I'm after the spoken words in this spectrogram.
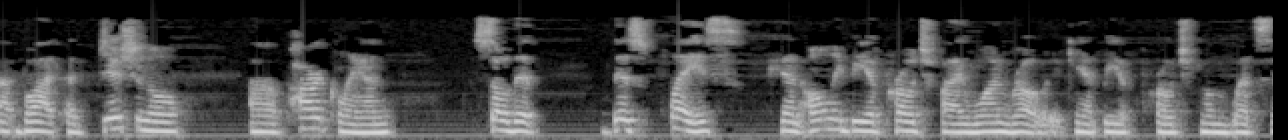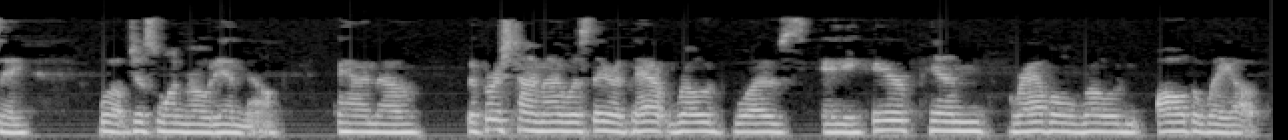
uh, bought additional uh, parkland so that this place can only be approached by one road. It can't be approached from, let's say, well, just one road in now. And uh, the first time I was there, that road was a hairpin gravel road all the way up.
